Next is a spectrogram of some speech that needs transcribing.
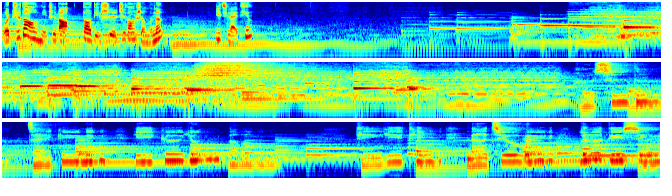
我知道你知道，到底是知道什么呢？一起来听。合适的再给你一个拥抱，听一听那久违了的心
